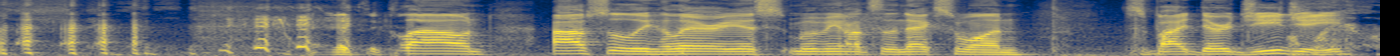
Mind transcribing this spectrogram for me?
it's a clown. Absolutely hilarious. Moving on to the next one. It's by Dirt Gigi. Oh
